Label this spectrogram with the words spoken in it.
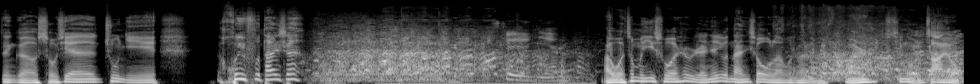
那个首先祝你恢复单身。谢谢你。哎，我这么一说，是不是人家又难受了？我说，晚上辛苦人扎腰。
